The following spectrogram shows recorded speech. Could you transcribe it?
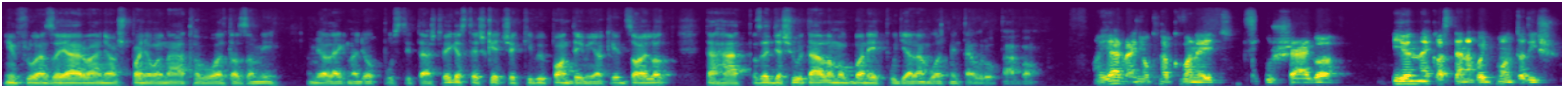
influenza járványa, a spanyol nátha volt az, ami, ami a legnagyobb pusztítást végezte, és kétségkívül pandémiaként zajlott, tehát az Egyesült Államokban épp úgy jelen volt, mint Európában. A járványoknak van egy ciklussága, jönnek, aztán, ahogy mondtad is,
